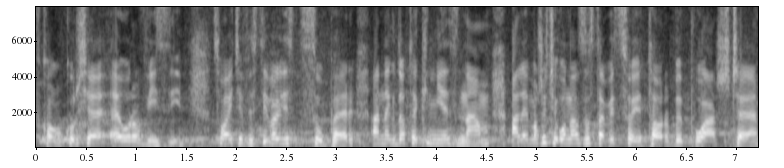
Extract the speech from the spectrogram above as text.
w konkursie Eurowizji. Słuchajcie, festiwal jest super, anegdotek nie znam, ale możecie u nas zostawiać swoje torby, płaszcze,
